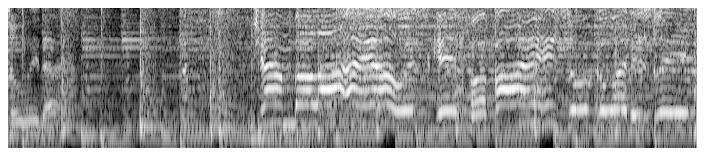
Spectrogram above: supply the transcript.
Traum dann zu wieder. Jambalaya, alles geht vorbei, so gut ist Leben. das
